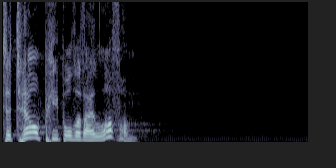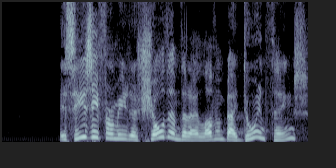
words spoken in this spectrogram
to tell people that I love them. It's easy for me to show them that I love them by doing things.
